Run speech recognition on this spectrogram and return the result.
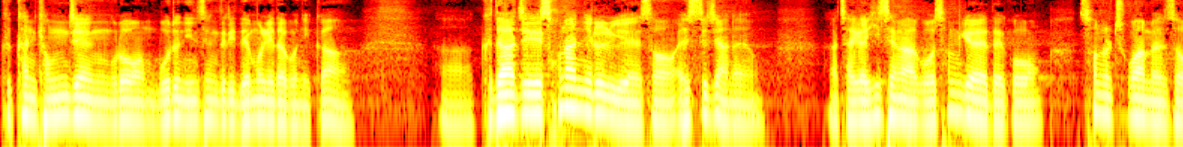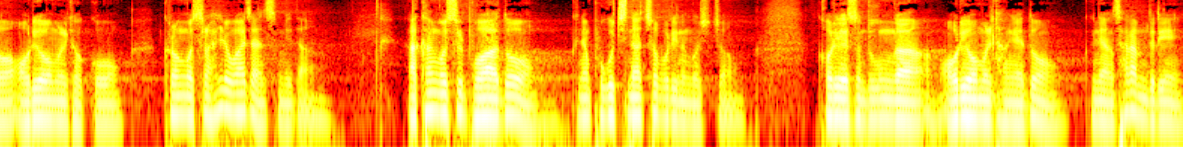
극한 경쟁으로 모든 인생들이 내몰리다 보니까 어, 그다지 선한 일을 위해서 애쓰지 않아요. 자기가 희생하고 섬겨야 되고 선을 추구하면서 어려움을 겪고 그런 것을 하려고 하지 않습니다. 악한 것을 보아도 그냥 보고 지나쳐 버리는 것이죠. 거리에서 누군가 어려움을 당해도 그냥 사람들이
